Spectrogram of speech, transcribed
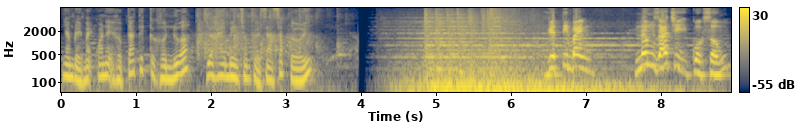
nhằm đẩy mạnh quan hệ hợp tác tích cực hơn nữa giữa hai bên trong thời gian sắp tới. Vietinbank nâng giá trị cuộc sống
